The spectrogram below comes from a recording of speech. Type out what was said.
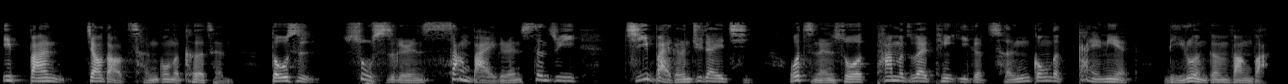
一般教导成功的课程，都是数十个人、上百个人，甚至于几百个人聚在一起。我只能说，他们都在听一个成功的概念、理论跟方法，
